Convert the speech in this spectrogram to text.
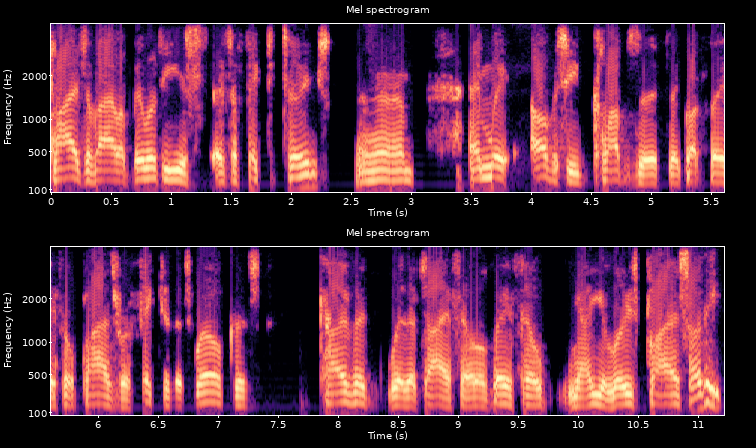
players' availability has, has affected teams. Um, and we obviously clubs, if they've got VFL players, are affected as well because COVID, whether it's AFL or VFL, you know, you lose players. So I think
